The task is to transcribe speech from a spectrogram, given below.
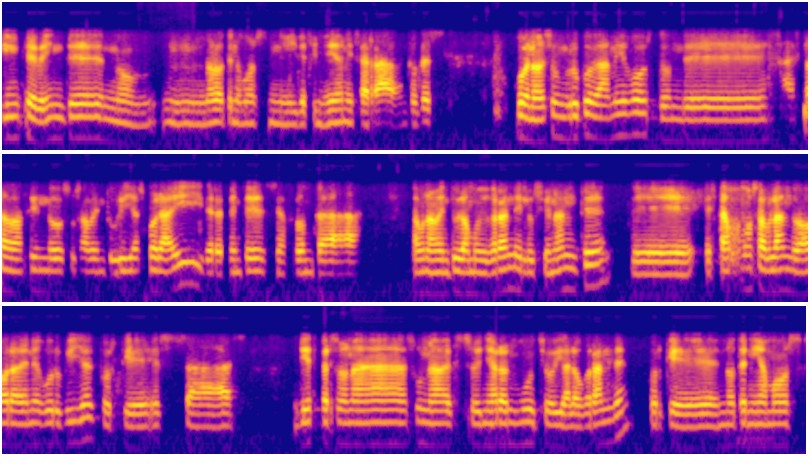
15, 20, no, no lo tenemos ni definido ni cerrado. Entonces, bueno, es un grupo de amigos donde ha estado haciendo sus aventurillas por ahí y de repente se afronta a una aventura muy grande, ilusionante. Eh, estamos hablando ahora de Negur porque esas 10 personas una vez soñaron mucho y a lo grande porque no teníamos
